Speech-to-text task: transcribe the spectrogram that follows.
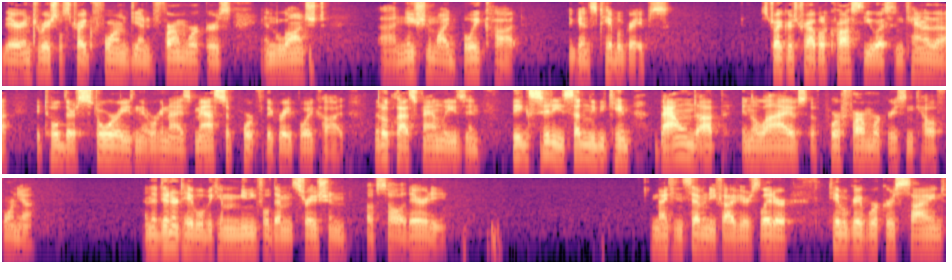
Their interracial strike formed the United Farm Workers and launched a nationwide boycott against table grapes. Strikers traveled across the US and Canada. They told their stories and they organized mass support for the Great Boycott. Middle class families in big cities suddenly became bound up in the lives of poor farm workers in California. And the dinner table became a meaningful demonstration of solidarity. In 1975 years later, table grape workers signed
